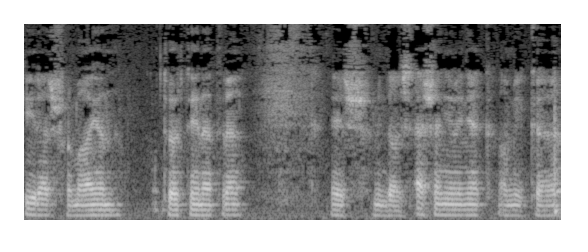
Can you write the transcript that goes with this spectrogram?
híres Ramayan történetre, és mindaz események, amik eh,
